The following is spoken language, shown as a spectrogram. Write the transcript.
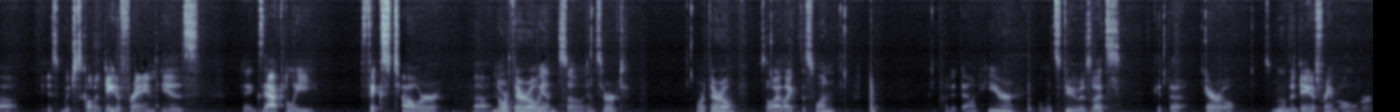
uh, is, which is called a data frame, is exactly fixed our uh, north arrow in. So insert north arrow. So I like this one put it down here. What let's do is let's get the arrow, let's move the data frame over.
